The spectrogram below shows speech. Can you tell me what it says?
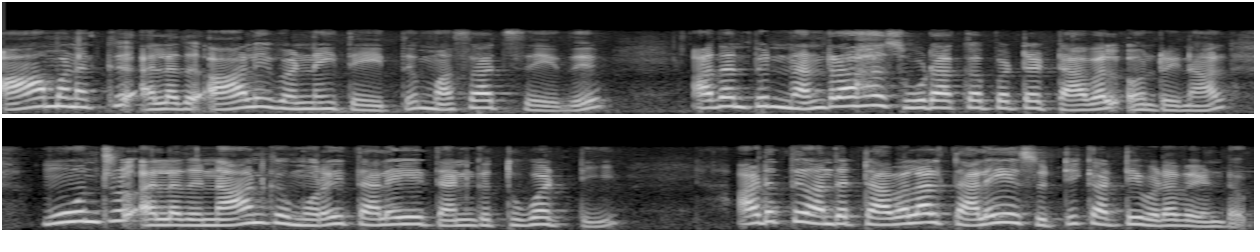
ஆமணக்கு அல்லது ஆலிவெண்ணெய் தேய்த்து மசாஜ் செய்து அதன் பின் நன்றாக சூடாக்கப்பட்ட டவல் ஒன்றினால் மூன்று அல்லது நான்கு முறை தலையை நன்கு துவட்டி அடுத்து அந்த டவலால் தலையை சுற்றி கட்டிவிட வேண்டும்.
